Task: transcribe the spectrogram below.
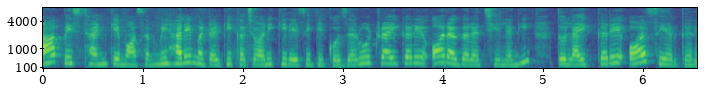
आप इस ठंड के मौसम में हरे मटर की कचौड़ी की रेसिपी को ज़रूर ट्राई करें और अगर अच्छी लगी तो लाइक करें और शेयर करें।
